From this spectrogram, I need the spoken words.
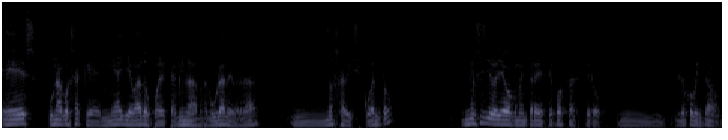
es una cosa que me ha llevado por el camino a la amargura, de verdad. Mm, no sabéis cuánto. No sé si lo llego a comentar en este podcast, pero mm, lo he comentado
